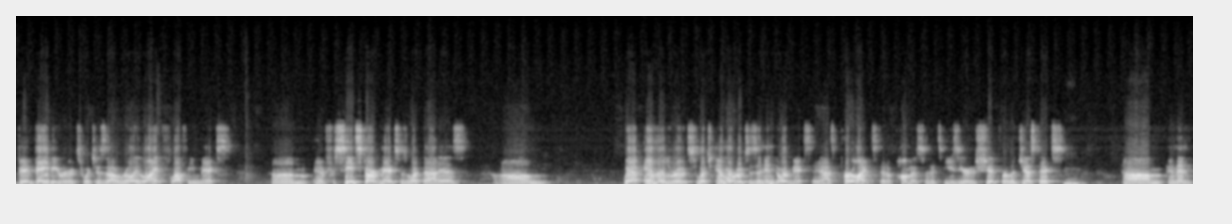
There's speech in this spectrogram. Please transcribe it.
baby roots, which is a really light, fluffy mix. Um, and for seed start mix is what that is. Um, we have emerald roots, which emerald roots is an indoor mix. It has perlite instead of pumice, and it's easier to ship for logistics. Um, and then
